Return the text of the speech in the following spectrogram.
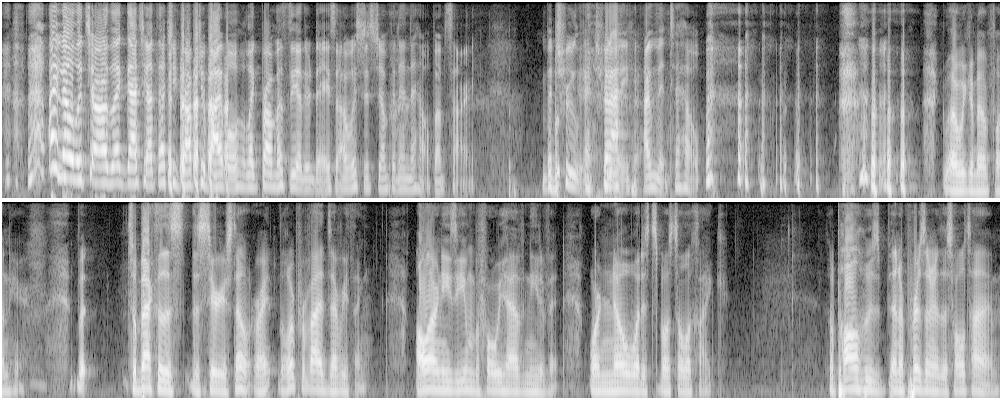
I know, La Charles, I got you. I thought you dropped your Bible like promised the other day, so I was just jumping in to help. I'm sorry. But, truly, truly, I meant to help. Glad we can have fun here. But so back to this this serious note, right? The Lord provides everything. All our needs even before we have need of it or know what it's supposed to look like. So Paul who's been a prisoner this whole time,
